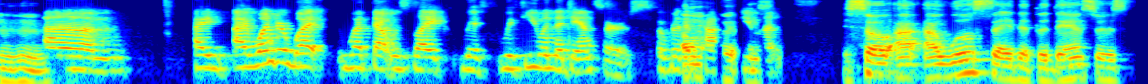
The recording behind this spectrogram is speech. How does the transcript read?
Mm-hmm. Um, I I wonder what what that was like with with you and the dancers over the oh past few months. So I, I will say that the dancers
